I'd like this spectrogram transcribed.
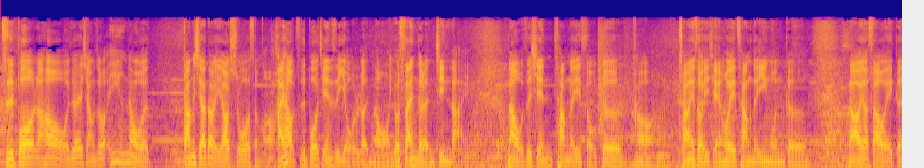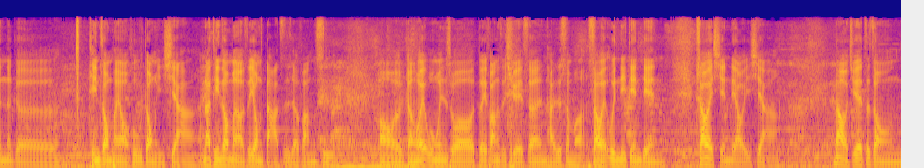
直播，然后我就在想说，哎，那我当下到底要说什么？还好直播间是有人哦，有三个人进来。那我是先唱了一首歌哦，唱一首以前会唱的英文歌，然后要稍微跟那个 听众朋友互动一下。那听众朋友是用打字的方式哦，可能会问问说对方是学生还是什么，稍微问一点点，稍微闲聊一下。那我觉得这种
